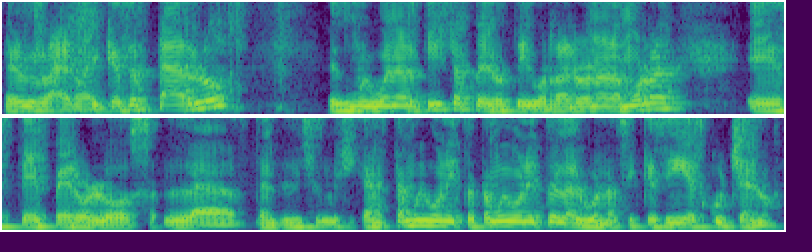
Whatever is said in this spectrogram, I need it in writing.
Es raro, hay que aceptarlo. Es muy buen artista, pero te digo, raro a la morra. Este, pero los, las tendencias mexicanas, está muy bonito, está muy bonito el álbum, así que sí, escúchenlo.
